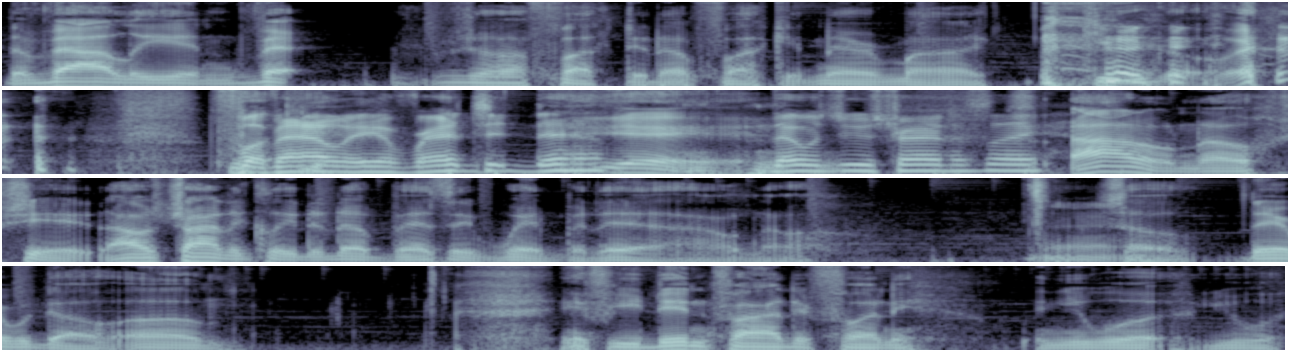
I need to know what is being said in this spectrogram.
the valley and ve- I fucked it up. Fuck it. Never mind. Keep going. The Fuck. Valley of Wretched Death. Yeah. That what you was trying to say? I don't know. Shit. I was trying to clean it up as it went, but yeah, I don't know. So there we go. Um, if you didn't find it funny, and you would, you would.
